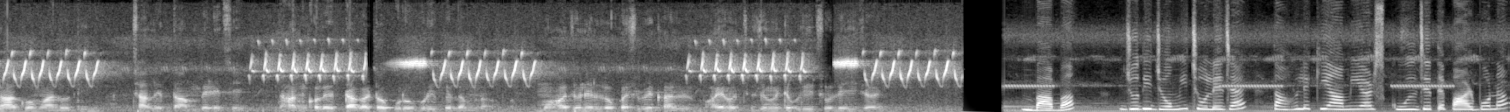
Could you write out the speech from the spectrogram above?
না গো মালতী চালের দাম বেড়েছে। ধান কলের টাকাটাও পুরোপুরি পেলাম না। মহাজনের লোক আসবে কাল। ভয় হচ্ছে জমিটা বুঝি চলেই যায়। বাবা যদি জমি চলে যায় তাহলে কি আমি আর স্কুল যেতে পারব না?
